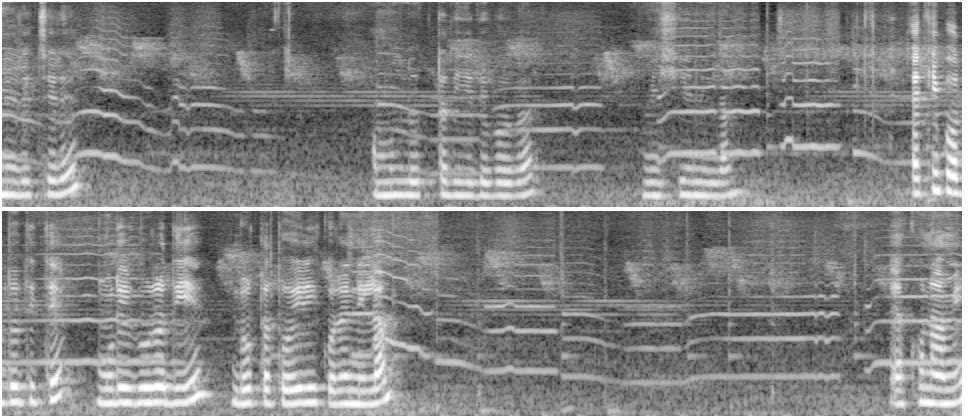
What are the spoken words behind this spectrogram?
নেড়ে চেড়ে আমুল দুধটা দিয়ে দেবো এবার। মিশিয়ে নিলাম। একই পদ্ধতিতে মুড়ির গুঁড়ো দিয়ে ডোটা তৈরি করে নিলাম। এখন আমি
